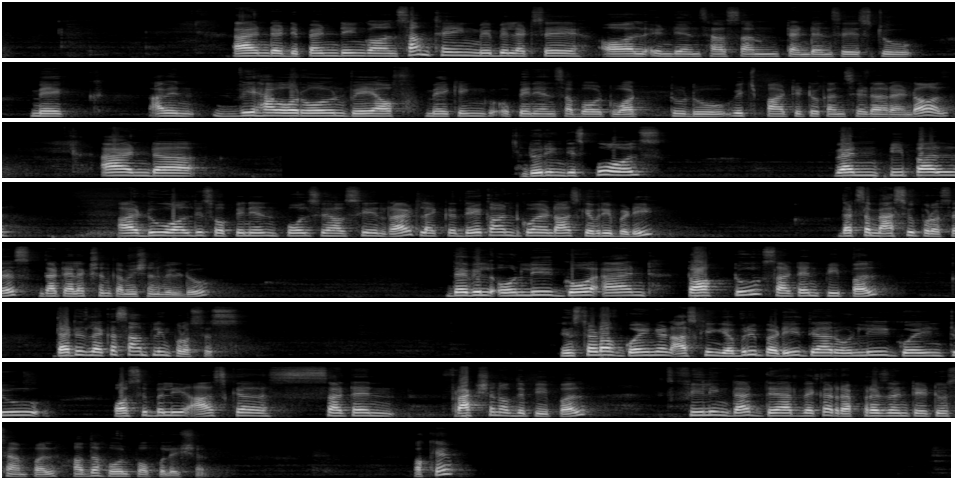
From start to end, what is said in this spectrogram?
and depending on something maybe let us say all Indians have some tendencies to make I mean we have our own way of making opinions about what to do which party to consider and all and uh, during these polls when people do all these opinion polls you have seen right? Like they can't go and ask everybody. That is a massive process that election commission will do. They will only go and talk to certain people. That is like a sampling process. Instead of going and asking everybody they are only going to possibly ask a certain fraction of the people feeling that they are like a representative sample of the whole population. Okay.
